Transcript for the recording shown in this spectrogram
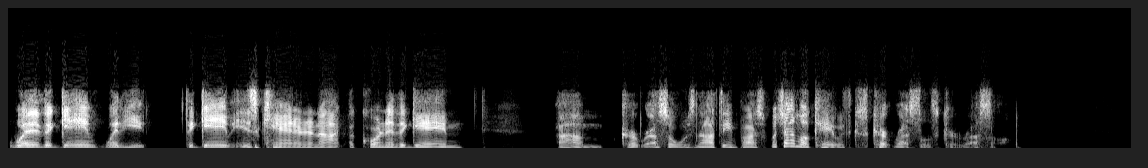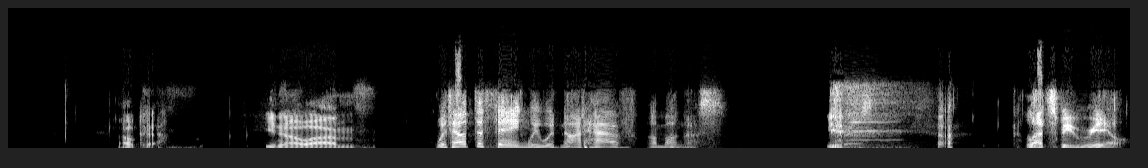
Whether the game, whether you the game is canon or not, according to the game, um, Kurt Russell was not the imposter, which I'm okay with because Kurt Russell is Kurt Russell. Okay. You know, um Without the thing, we would not have Among Us. Let's be real.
